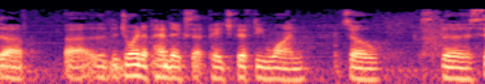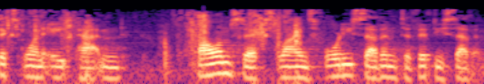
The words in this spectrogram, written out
a, uh, the joint appendix at page 51, so the 618 patent, column 6, lines 47 to 57.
